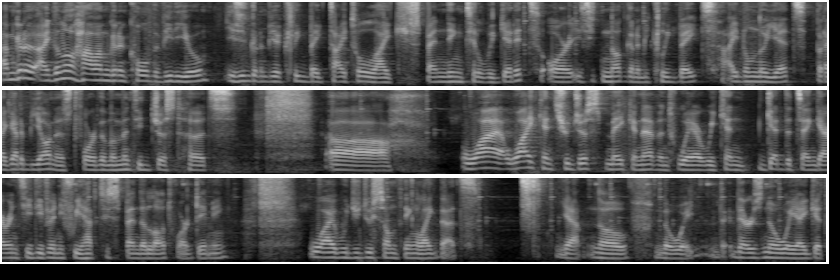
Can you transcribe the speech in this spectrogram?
I'm gonna, I don't know how I'm gonna call the video. Is it gonna be a clickbait title like spending till we get it? Or is it not gonna be clickbait? I don't know yet, but I gotta be honest, for the moment it just hurts. Uh, why, why can't you just make an event where we can get the 10 guaranteed even if we have to spend a lot Wargaming? Why would you do something like that? Yeah, no, no way. There's no way I get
